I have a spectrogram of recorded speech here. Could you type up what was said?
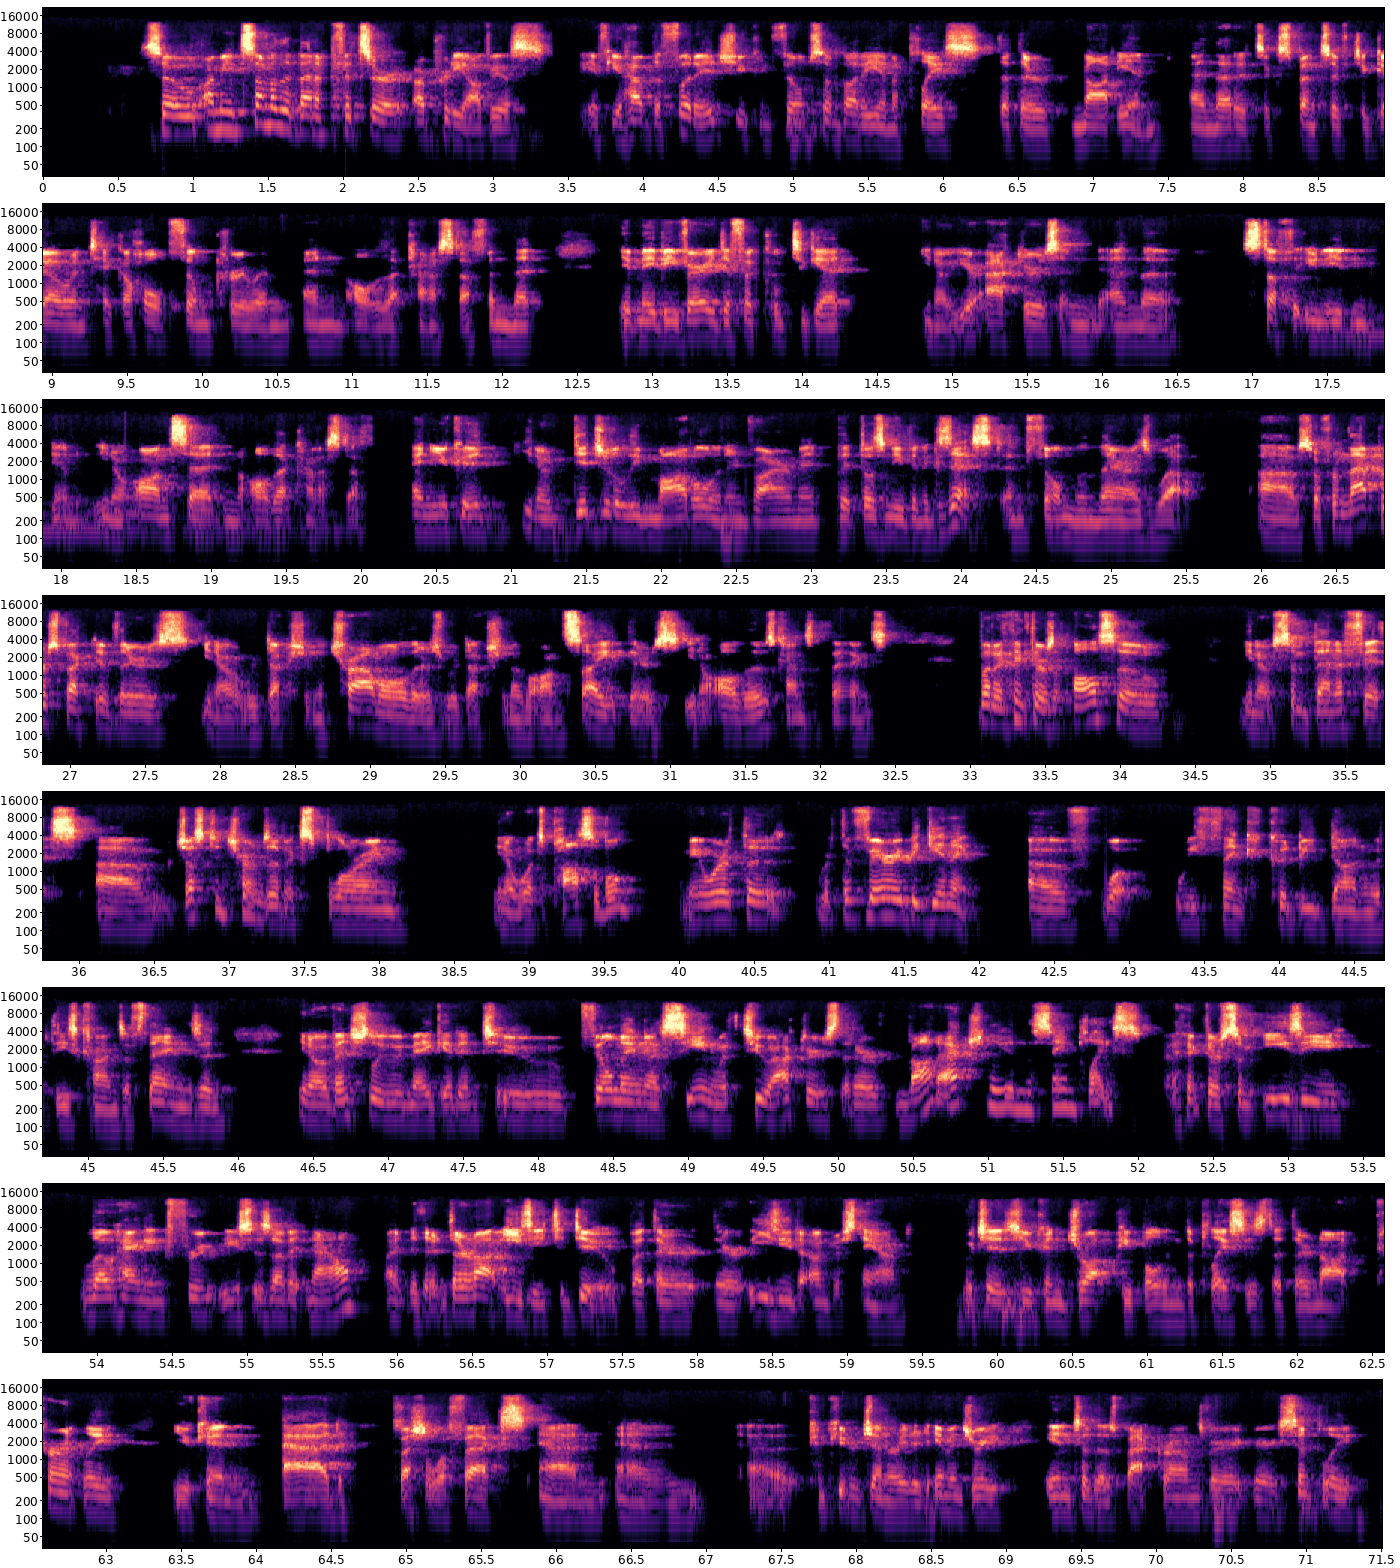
So, I mean, some of the benefits are, are pretty obvious. If you have the footage, you can film somebody in a place that they're not in, and that it's expensive to go and take a whole film crew and, and all of that kind of stuff, and that it may be very difficult to get, you know, your actors and and the stuff that you need in, in you know on set and all that kind of stuff. And you could, you know, digitally model an environment that doesn't even exist and film them there as well. Uh, so from that perspective, there's you know reduction of travel, there's reduction of on site, there's you know all those kinds of things. But I think there's also you know some benefits um, just in terms of exploring you know what's possible. I mean, we're at the we're at the very beginning of what we think could be done with these kinds of things, and you know eventually we may get into filming a scene with two actors that are not actually in the same place. I think there's some easy low hanging fruit uses of it now. They're not easy to do, but they're they're easy to understand. Which is you can drop people into places that they're not currently. You can add special effects and and uh, computer generated imagery into those backgrounds very very simply.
